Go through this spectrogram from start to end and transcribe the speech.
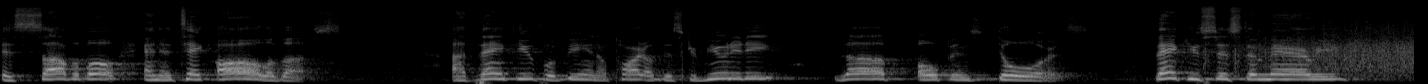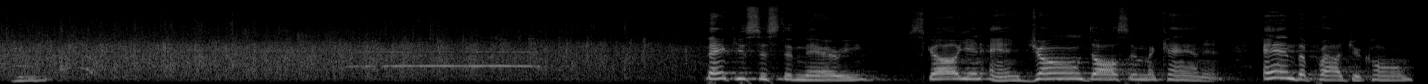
is solvable and it take all of us. I thank you for being a part of this community. Love opens doors. Thank you, Sister Mary. Thank you, Sister Mary, Scullion, and Joan Dawson McConnon, and the Project Home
